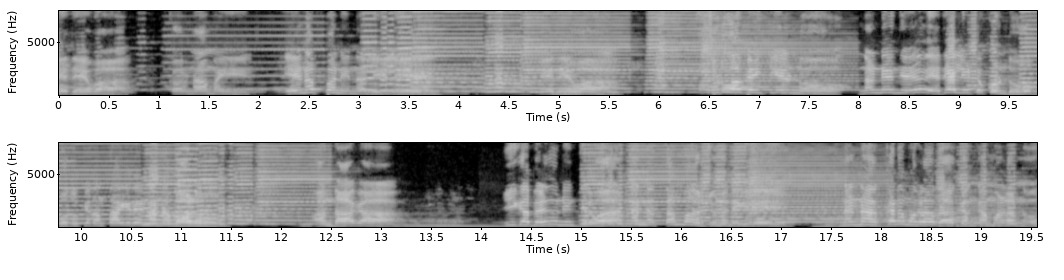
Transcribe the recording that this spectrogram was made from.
ಏ ದೇವ, ಕರುಣಾಮಯಿ, ಏನಪ್ಪ ನಿನ್ನ ಲೀಲೆ? ಏ ದೇವ, ಸುಡುವ ಬೆಂಕಿಯನ್ನು ನನ್ನ ಎದೆಯಲ್ಲಿಟ್ಟುಕೊಂಡು ಬದುಕಿದಂತಾಗಿದೆ ನನ್ನ ಬಾಳು. ಅಂದಾಗ, ಈಗ ಬೆಳೆದು ನಿಂತಿರುವ ನನ್ನ ತಮ್ಮ ಅರ್ಜುನನಿಗೆ ನನ್ನ ಅಕ್ಕನ ಮಗಳಾದ ಗಂಗಮ್ಮಳನ್ನು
